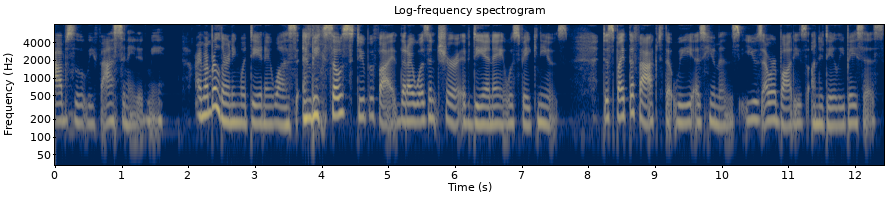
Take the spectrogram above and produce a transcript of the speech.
absolutely fascinated me. I remember learning what DNA was and being so stupefied that I wasn't sure if DNA was fake news, despite the fact that we as humans use our bodies on a daily basis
